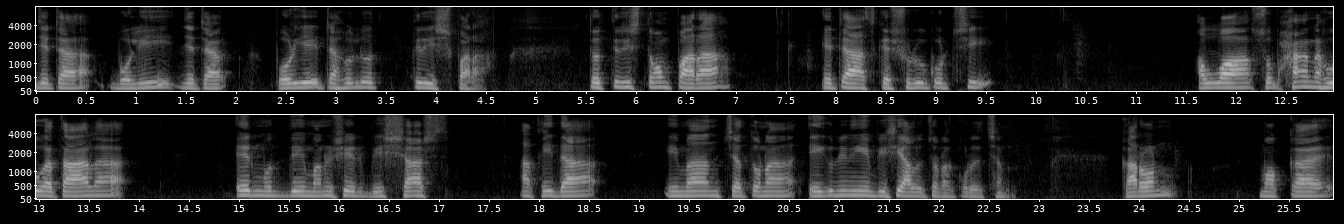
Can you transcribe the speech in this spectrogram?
যেটা বলি, যেটা পড়ি, এটা হলো ত্রিশ পারা। তো ত্রিশতম পারা এটা আজকে শুরু করছি। আল্লাহ সুবহানাহু ওয়া তাআলা এর মধ্যে মানুষের বিশ্বাস, আকিদা ইমান চেতনা এইগুলি নিয়ে বেশি আলোচনা করেছেন। কারণ মক্কায়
